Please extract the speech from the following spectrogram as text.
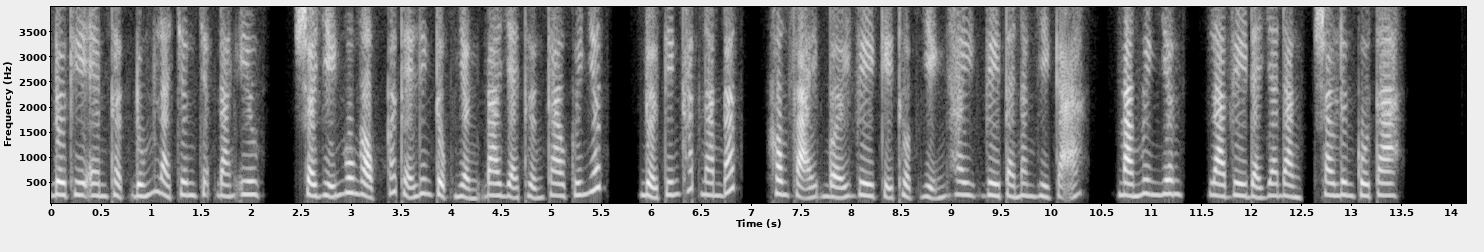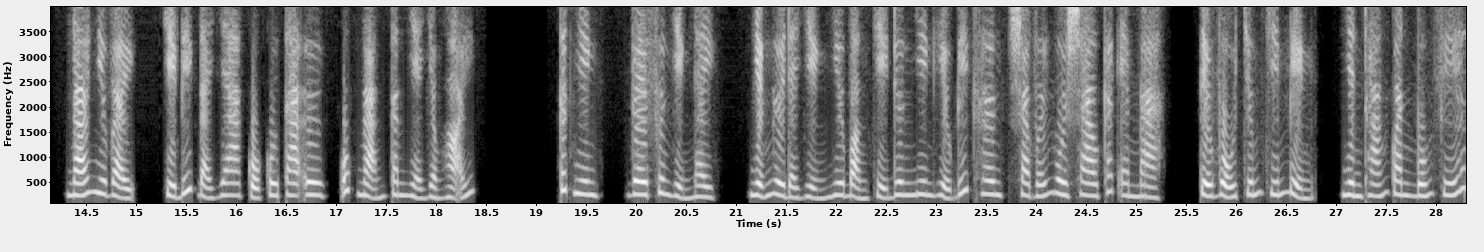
đôi khi em thật đúng là chân chất đáng yêu. Sở dĩ Ngô Ngọc có thể liên tục nhận ba giải thưởng cao quý nhất, nổi tiếng khắp Nam Bắc, không phải bởi vì kỹ thuật diễn hay vì tài năng gì cả, mà nguyên nhân là vì đại gia đằng sau lưng cô ta. Nói như vậy, chỉ biết đại gia của cô ta ư, út noãn tâm nhẹ giọng hỏi. Tất nhiên, về phương diện này, những người đại diện như bọn chị đương nhiên hiểu biết hơn so với ngôi sao các em mà. Tiểu vũ chúng chiếm miệng, nhìn thoáng quanh bốn phía,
